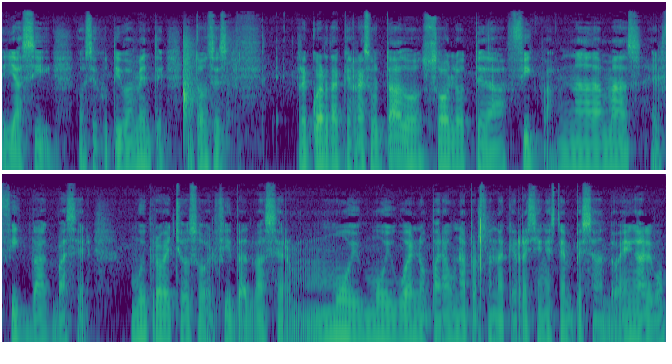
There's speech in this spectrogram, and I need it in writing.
Y así consecutivamente. Entonces, recuerda que el resultado solo te da feedback. Nada más. El feedback va a ser muy provechoso, el feedback va a ser muy muy bueno para una persona que recién está empezando en algo.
